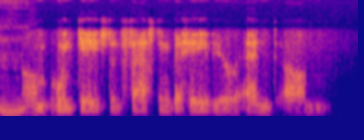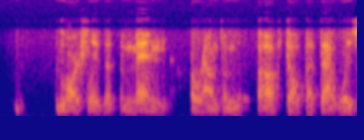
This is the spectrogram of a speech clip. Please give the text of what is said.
mm-hmm. um, who engaged in fasting behavior, and um, largely the, the men around them uh, felt that that was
